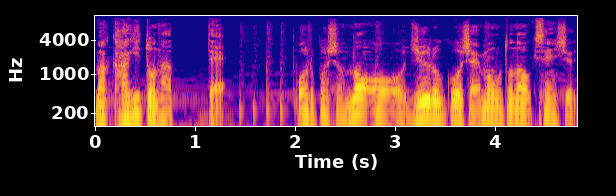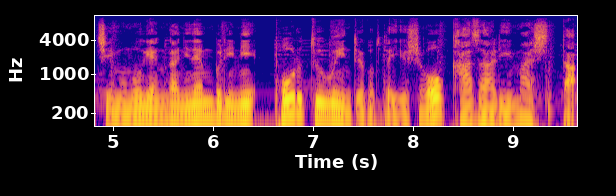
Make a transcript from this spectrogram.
まあ、鍵となって、ポールポジションの16号車山本直樹選手、チーム無限が2年ぶりにポールトゥウィンということで優勝を飾りました。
